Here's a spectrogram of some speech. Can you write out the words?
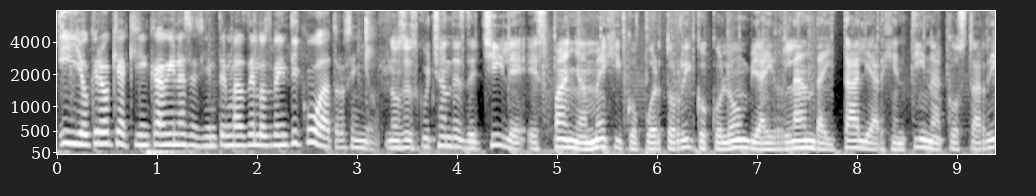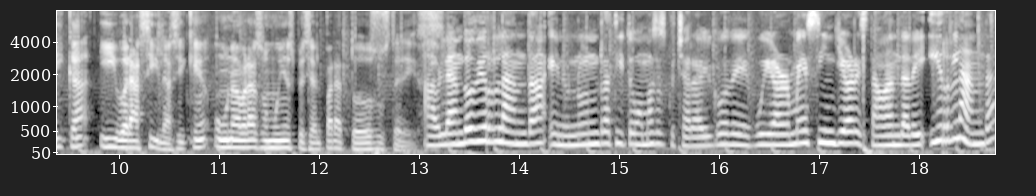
y yo creo que aquí en cabina se sienten más de los 24, señor. Nos escuchan desde Chile, España, México, Puerto Rico, Colombia, Irlanda, Italia, Argentina, Costa Rica y Brasil. Así que un abrazo muy especial para todos ustedes. Hablando de Irlanda, en un, un ratito vamos a escuchar algo de We Are Messenger, esta banda de Irlanda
